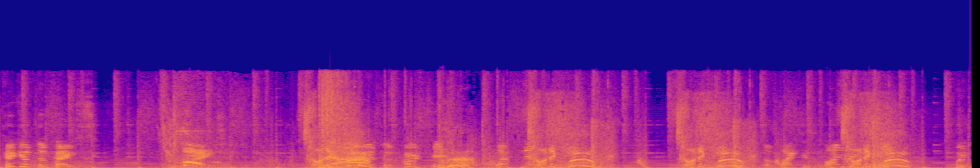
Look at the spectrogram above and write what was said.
Pick up the pace! Fight! Sonic Boom! the first hit! What's next? Sonic Boom! Sonic Boom! The fight is finally Sonic. Boom! Which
